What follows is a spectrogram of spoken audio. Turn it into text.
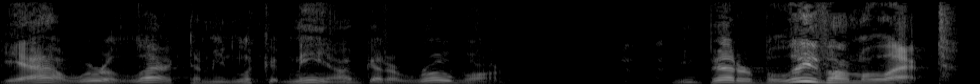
Yeah, we're elect. I mean, look at me. I've got a robe on. You better believe I'm elect.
